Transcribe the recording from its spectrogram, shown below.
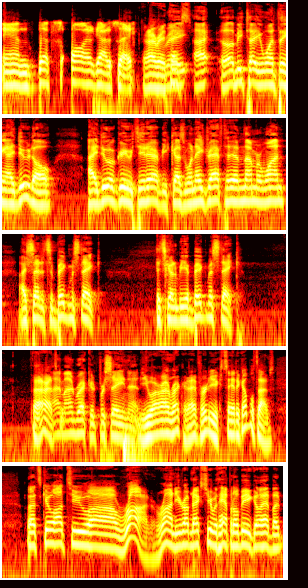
And that's all I got to say. All right, Ray, Ray I, uh, let me tell you one thing I do, though. I do agree with you there because when they drafted him number one, I said it's a big mistake. It's going to be a big mistake. All right, I'm on record for saying that. You are on record. I've heard you say it a couple times. Let's go out to uh, Ron. Ron, you're up next here with Hamp and OB. Go ahead, bud.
